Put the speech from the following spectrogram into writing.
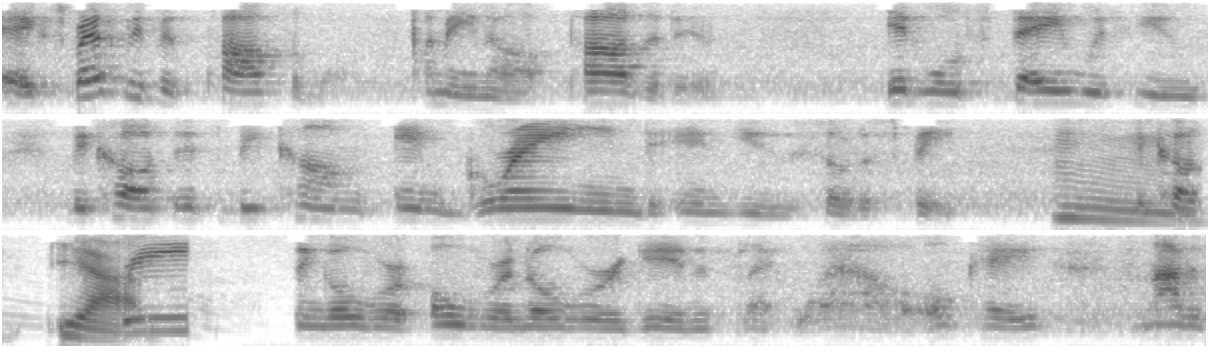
especially if it's possible. I mean, uh, positive. It will stay with you because it's become ingrained in you, so to speak. Mm, because yeah. read over over and over again, it's like, wow, okay, it's not as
